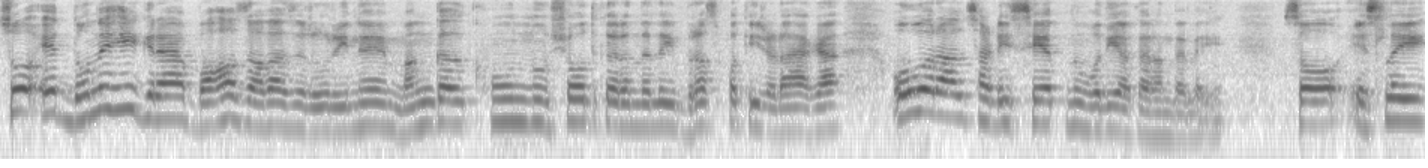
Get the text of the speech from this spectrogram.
ਸੋ ਇਹ ਦੋਨੇ ਹੀ ਗ੍ਰਹਿ ਬਹੁਤ ਜ਼ਿਆਦਾ ਜ਼ਰੂਰੀ ਨੇ। ਮੰਗਲ ਖੂਨ ਨੂੰ ਸ਼ੋਧ ਕਰਨ ਦੇ ਲਈ ਬ੍ਰਹਸਪਤੀ ਜਿਹੜਾ ਹੈਗਾ ਓਵਰਆਲ ਸਾਡੀ ਸਿਹਤ ਨੂੰ ਵਧੀਆ ਕਰਨ ਦੇ ਲਈ। ਸੋ ਇਸ ਲਈ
